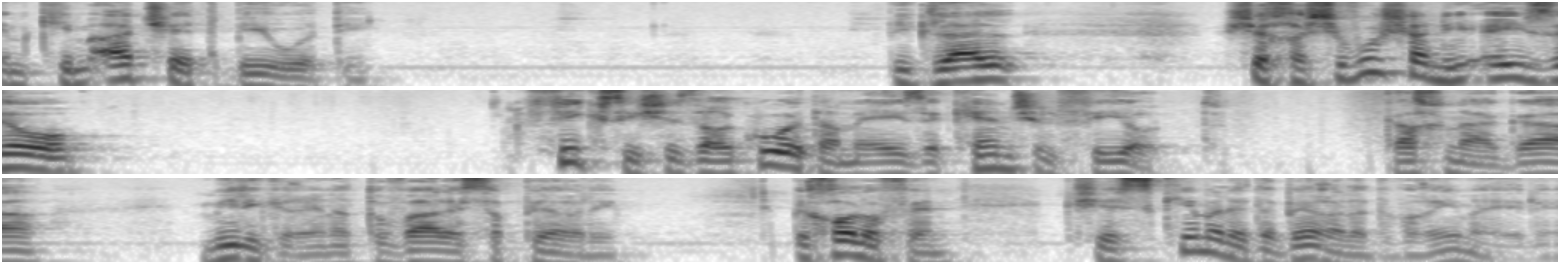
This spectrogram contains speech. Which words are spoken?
הם כמעט שהטביעו אותי. בגלל שחשבו שאני איזו פיקסי שזרקו אותה מאיזה קן של פיות. כך נהגה מיליגרן הטובה לספר לי. בכל אופן, כשהסכימה לדבר על הדברים האלה.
